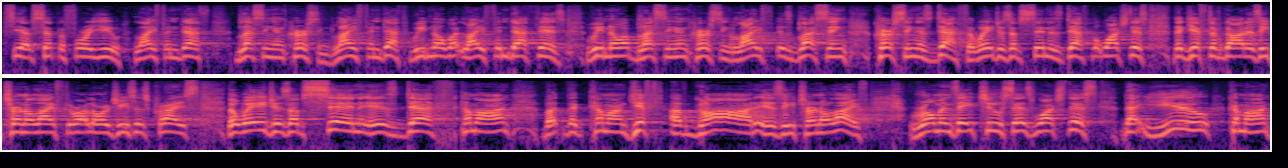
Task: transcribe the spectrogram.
See, I've set before you life and death, blessing and cursing. Life and death. We know what life and death is. We know what blessing and cursing. Life is blessing, cursing is death. The wages of sin is death. But watch this. The gift of God is eternal life through our Lord Jesus Christ. The wages of sin is death. Come on. But the, come on, gift of God is eternal life. Romans 8 2 says, Watch this, that you come on,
